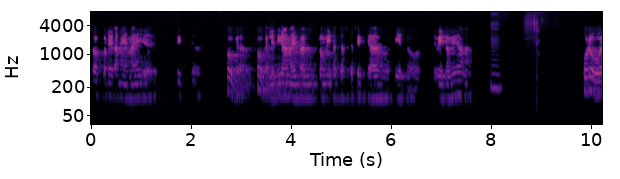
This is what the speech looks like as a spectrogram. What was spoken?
saker att dela med mig. Fråga, fråga lite grann ifall de vill att jag ska tycka och till och det vill de ju gärna. Mm. Och då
